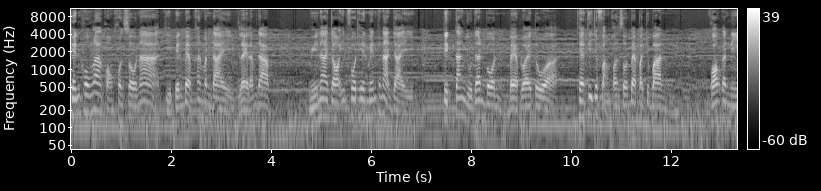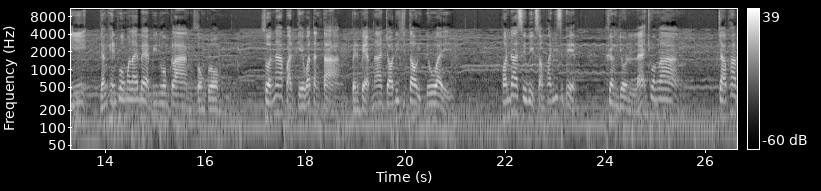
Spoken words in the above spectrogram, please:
เห็นโครงร่างของคอนโซลหน้าที่เป็นแบบขั้นบันไดไล่ลำดับ มีหน้าจออินโฟเทนเมนต์ขนาดใหญ่ ติดตั้งอยู่ด้านบนแบบลอยตัว แทนที่จะฝังคอนโซลแบบปัจจุบัน พร้อมกันนี้ยังเห็นพวงมาลัยแบบมีนวมกลางทรงกลม ส่วนหน้าปัดเกวัดต่างๆ เป็นแบบหน้าจอดิจิตอลอีกด้วย Honda Civic 2021 เครื่องยนต์และช่วงล่าง จากภาพ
